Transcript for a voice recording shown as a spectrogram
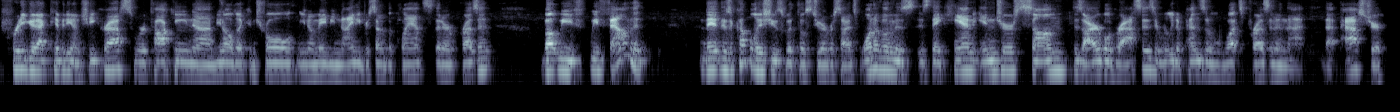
pretty good activity on cheatgrass. We're talking uh, being able to control, you know, maybe 90% of the plants that are present. But we've we've found that they, there's a couple issues with those two herbicides. One of them is is they can injure some desirable grasses. It really depends on what's present in that that pasture.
